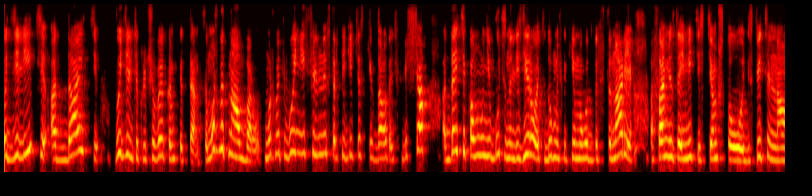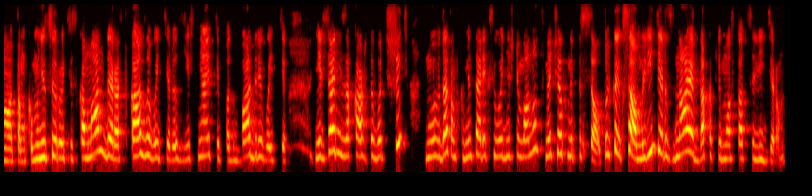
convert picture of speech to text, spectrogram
поделите, отдайте, выделите ключевые компетенции. Может быть, наоборот. Может быть, вы не сильны в стратегических да, вот этих вещах, отдайте кому-нибудь анализировать думать, какие могут быть сценарии, а сами займитесь тем, что действительно там коммуницируйте с командой, рассказывайте, разъясняйте, подбадривайте. Нельзя не за каждого решить. Мы, да, там в комментариях к сегодняшнему анонсу мне человек написал, только сам лидер знает, да, как ему остаться лидером.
